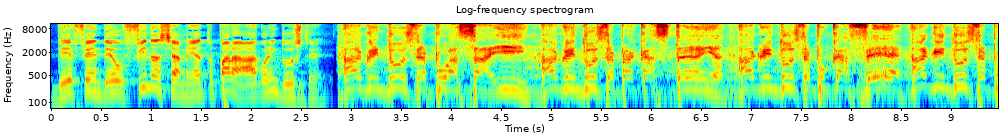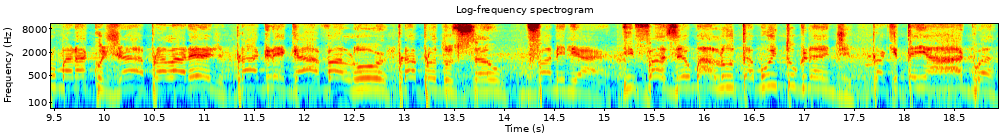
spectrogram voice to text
defendeu o financiamento para a agroindústria. Agroindústria para o açaí, agroindústria para castanha, agroindústria para o café, agroindústria para o maracujá, para a laranja, para agregar valor para a produção familiar e fazer uma luta muito grande para que tenha água,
